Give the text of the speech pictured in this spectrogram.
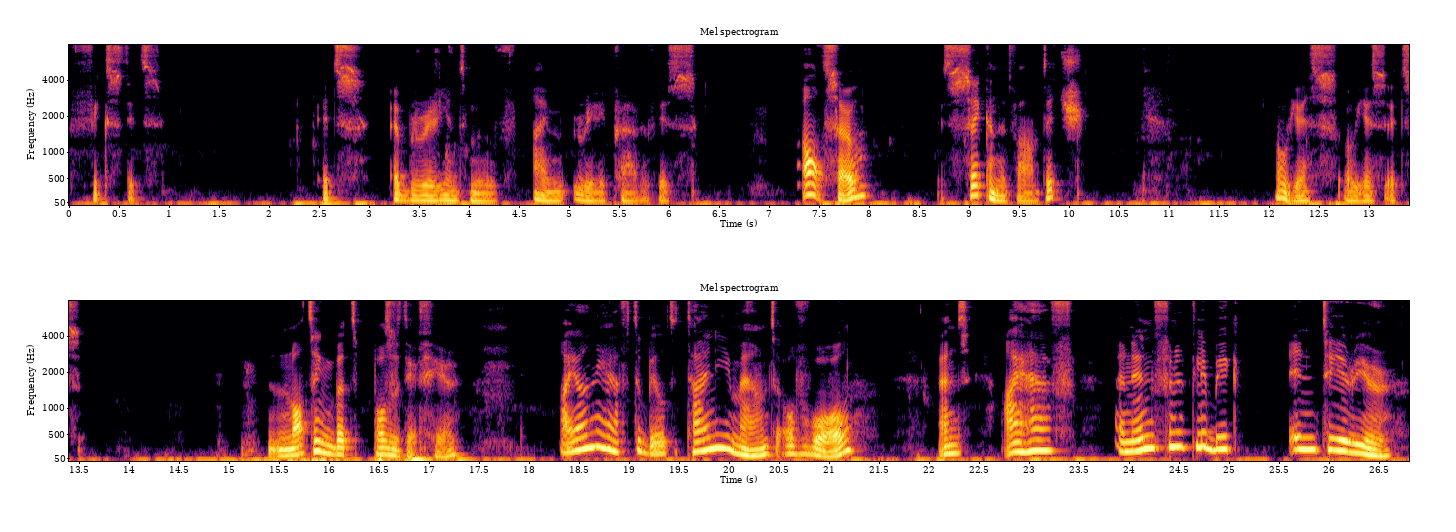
fixed it. It's a brilliant move. I'm really proud of this. Also, a second advantage. Oh yes, oh yes, it's nothing but positive here. I only have to build a tiny amount of wall and I have an infinitely big interior.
